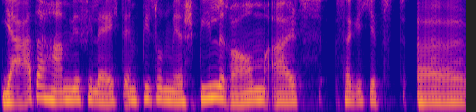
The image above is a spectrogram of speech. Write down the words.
Ja, da haben wir vielleicht ein bisschen mehr Spielraum als, sage ich jetzt, äh,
